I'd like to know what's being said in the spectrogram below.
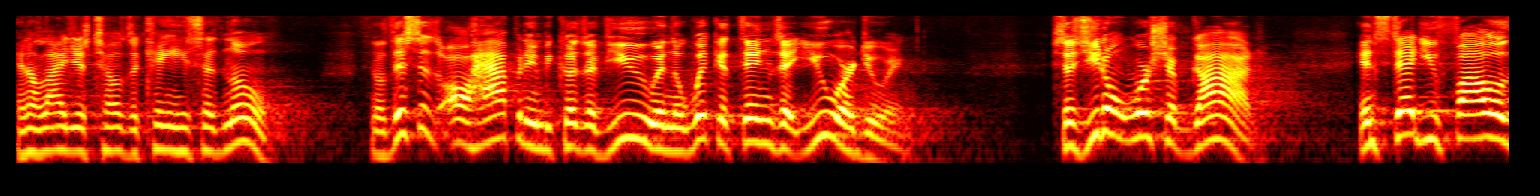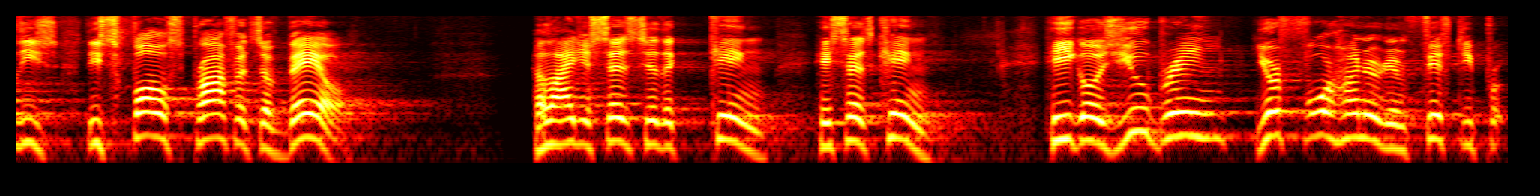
And Elijah tells the king, he says, No, no, this is all happening because of you and the wicked things that you are doing. He says, You don't worship God. Instead, you follow these, these false prophets of Baal. Elijah says to the king, He says, King, he goes, You bring your 450 pro-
